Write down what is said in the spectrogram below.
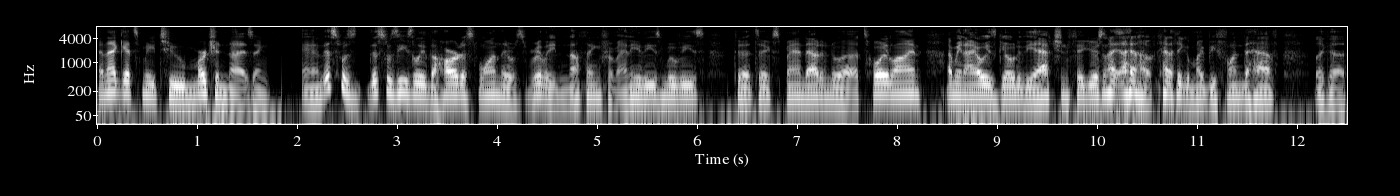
and that gets me to merchandising and this was this was easily the hardest one. There was really nothing from any of these movies to, to expand out into a, a toy line. I mean, I always go to the action figures, and I, I kind of think it might be fun to have like a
